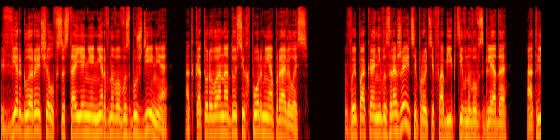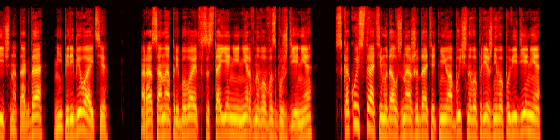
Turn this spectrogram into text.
ввергла Рэчел в состояние нервного возбуждения, от которого она до сих пор не оправилась. Вы пока не возражаете против объективного взгляда? Отлично, тогда не перебивайте. Раз она пребывает в состоянии нервного возбуждения, с какой стати мы должны ожидать от нее обычного прежнего поведения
